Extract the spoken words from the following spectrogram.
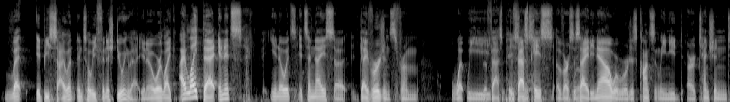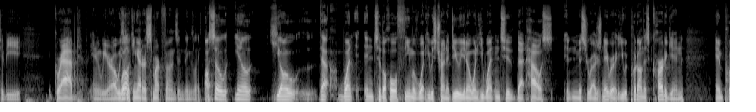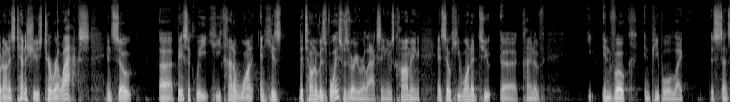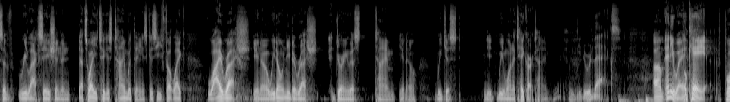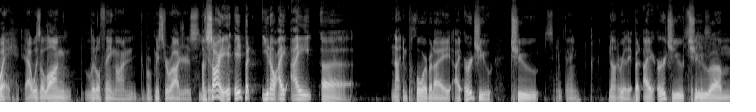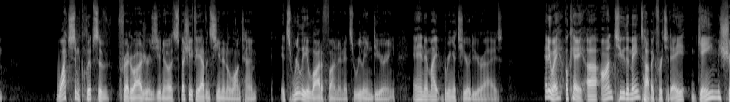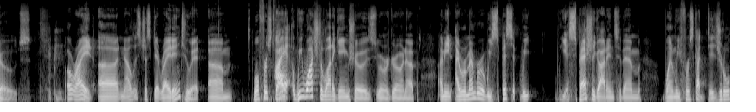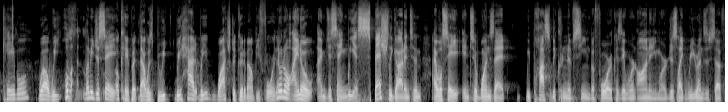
let it be silent until he finished doing that. You know, or like I like that, and it's you know it's it's a nice uh, divergence from what we The fast-pacedness fast pace of our society now, where we're just constantly need our attention to be grabbed, and we are always Well- looking at our smartphones and things like that. Also, you know, he that went into the whole theme of what he was trying to do. You know, when he went into that house in Mister Rogers' neighborhood, he would put on this cardigan and put on his tennis shoes to relax. And so, uh, basically he kind of want and his the tone of his voice was very relaxing. It was calming, and so he wanted to uh, kind of invoke in people like this sense of relaxation, and that's why he took his time with things because he felt like, why rush? You know, we don't need to rush during this time. You know, we just need, we want to take our time. We need to relax. Um, anyway, Okay, boy, that was a long little thing on Mr. Rogers. He I'm took- sorry, it, it, but you know, I, I, uh, not implore, but I, I urge you to, Same thing. not really, but I urge you to um, watch some clips of Fred Rogers. You know, especially if you haven't seen it in a long time. It's really a lot of fun and it's really endearing, and it might bring a tear to your eyes. Anyway, okay, uh, on to the main topic for today: game shows. All right, uh, now let's just get right into it. Um, Well, first of all, I we watched a lot of game shows when we were growing up. I mean, I remember we specific we we especially got into them when we first got digital cable. well, we Hold on, let me just say. okay, but that was we we had we watched a good amount before that. No, no, I know. I'm just saying we especially got into them. I will say into ones that we possibly couldn't have seen before because they weren't on anymore, just like reruns of stuff.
